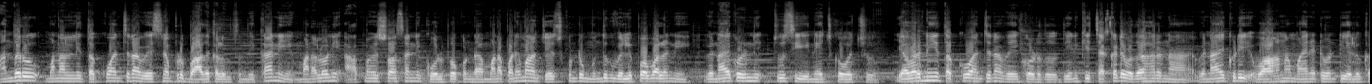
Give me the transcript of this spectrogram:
అందరూ మనల్ని తక్కువ అంచనా వేసినప్పుడు బాధ కలుగుతుంది. కానీ మనలోని ఆత్మవిశ్వాసాన్ని కోల్పోకుండా మన పని మనం చేసుకుంటూ ముందుకు వెళ్ళిపోవాలని వినాయకుడిని చూసి నేర్చుకోవచ్చు. ఎవరిని తక్కువ అంచనా వేయకూడదు. దీనికి చక్కటి ఉదాహరణ వినాయకుడి వాహనం అయినటువంటి ఎలుక.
